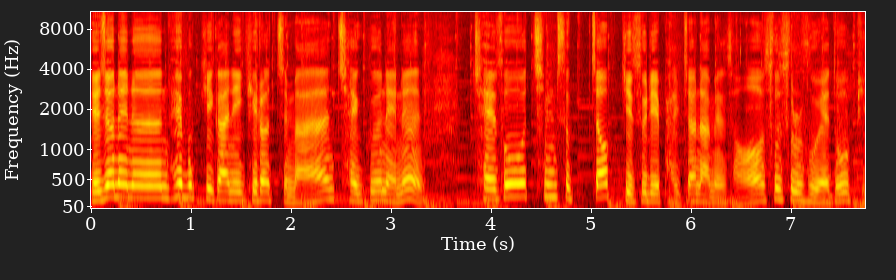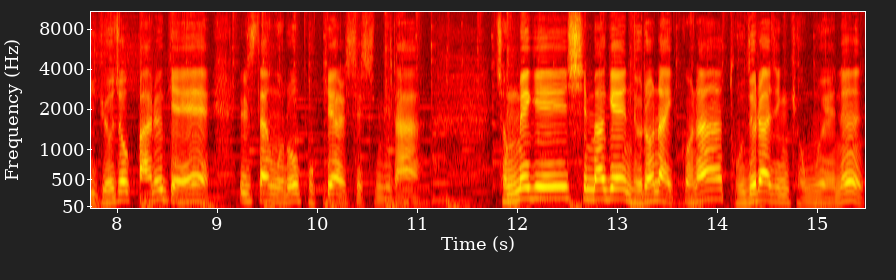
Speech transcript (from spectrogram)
예전에는 회복 기간이 길었지만 최근에는 최소 침습접 기술이 발전하면서 수술 후에도 비교적 빠르게 일상으로 복귀할 수 있습니다. 정맥이 심하게 늘어나 있거나 도드라진 경우에는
